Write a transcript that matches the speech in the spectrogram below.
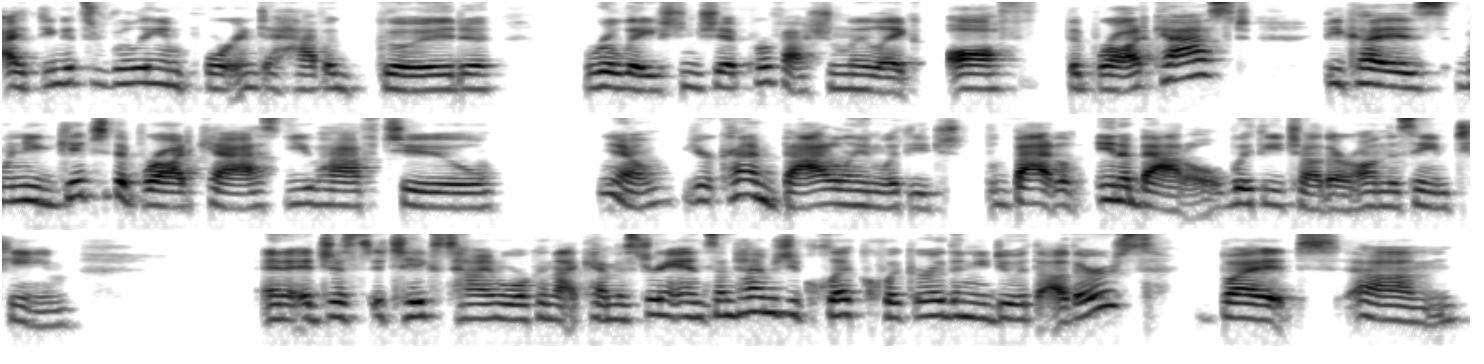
I think it's really important to have a good relationship professionally, like off the broadcast, because when you get to the broadcast, you have to you know you're kind of battling with each battle in a battle with each other on the same team. And it just it takes time to work on that chemistry. And sometimes you click quicker than you do with others. But um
